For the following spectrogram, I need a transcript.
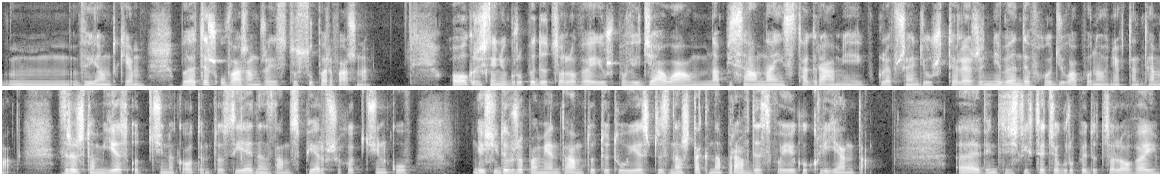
mm, wyjątkiem, bo ja też uważam, że jest to super ważne. O określeniu grupy docelowej już powiedziałam, napisałam na Instagramie i w ogóle wszędzie już tyle, że nie będę wchodziła ponownie w ten temat. Zresztą jest odcinek o tym, to jest jeden z tam z pierwszych odcinków. Jeśli dobrze pamiętam, to tytuł jest Czy znasz tak naprawdę swojego klienta? E, więc jeśli chcecie o grupie docelowej,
